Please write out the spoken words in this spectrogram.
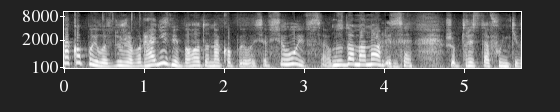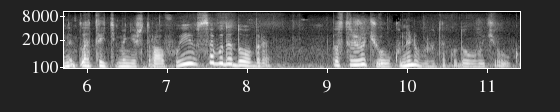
Накопилось дуже в організмі, багато накопилося. Всього і все. Ну, здам аналізи, щоб 300 фунтів не платити мені штрафу. І все буде добре. Пострижу чолку, не люблю таку довгу чолку.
